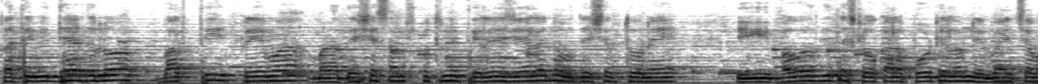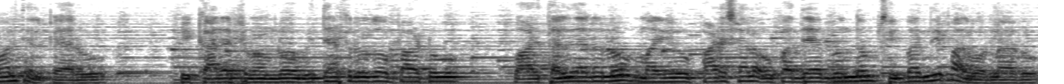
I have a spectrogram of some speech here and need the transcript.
ప్రతి విద్యార్థిలో భక్తి ప్రేమ మన దేశ సంస్కృతిని తెలియజేయాలనే ఉద్దేశంతోనే ఈ భగవద్గీత శ్లోకాల పోటీలను నిర్వహించామని తెలిపారు. ఈ కార్యక్రమంలో విద్యార్థులతో పాటు వారి తల్లిదండ్రులు మరియు పాఠశాల ఉపాధ్యాయ బృందం సిబ్బంది పాల్గొన్నారు.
